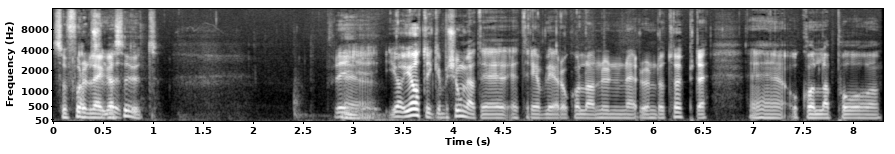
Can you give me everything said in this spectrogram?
Så får det läggas absolut. ut. För det, Eh. jag, jag tycker personligen att det är, är trevligare att kolla nu när du ändå tar upp det eh, och kolla på,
